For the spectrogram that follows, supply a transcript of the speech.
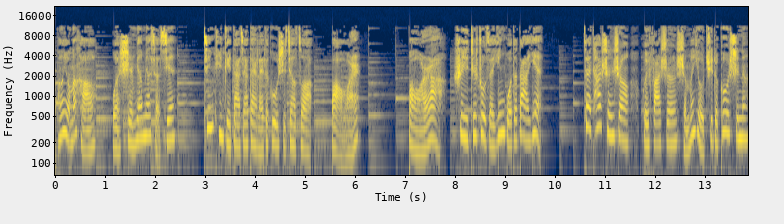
朋友们好，我是喵喵小仙。今天给大家带来的故事叫做《宝儿》。宝儿啊，是一只住在英国的大雁，在它身上会发生什么有趣的故事呢？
